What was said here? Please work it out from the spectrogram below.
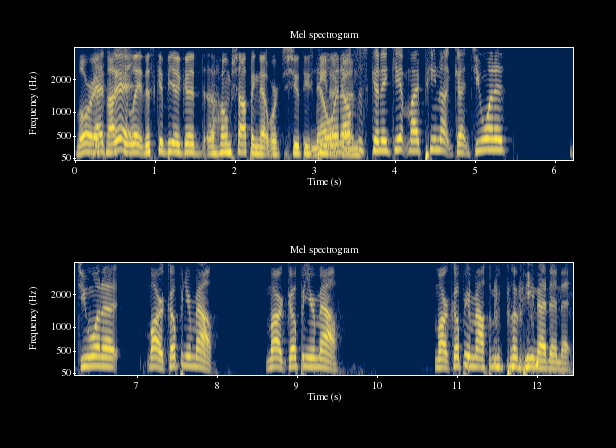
Laura, it's not too late. This could be a good uh, home shopping network to shoot these people. no one guns. else is gonna get my peanut gun. Do you want to? Do you want to? Mark, open your mouth. Mark, open your mouth. Mark, open your mouth. Let me put peanut in it.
